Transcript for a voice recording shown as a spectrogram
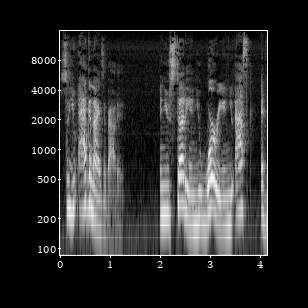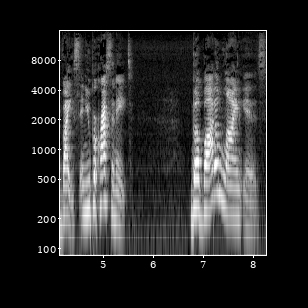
So you agonize about it, and you study, and you worry, and you ask advice, and you procrastinate. The bottom line is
